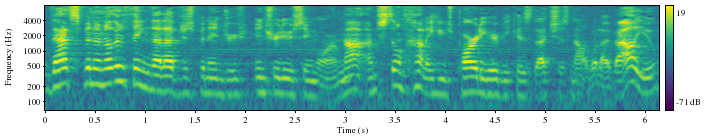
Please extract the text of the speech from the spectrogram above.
that's been another thing that I've just been introducing more. I'm not I'm still not a huge partier because that's just not what I value.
